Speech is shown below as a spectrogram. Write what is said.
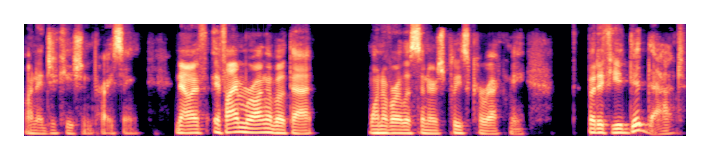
on education pricing. Now, if if I'm wrong about that, one of our listeners, please correct me. But if you did that,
